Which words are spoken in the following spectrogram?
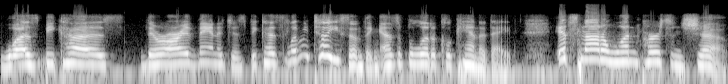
was because there are advantages. Because let me tell you something as a political candidate, it's not a one person show.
